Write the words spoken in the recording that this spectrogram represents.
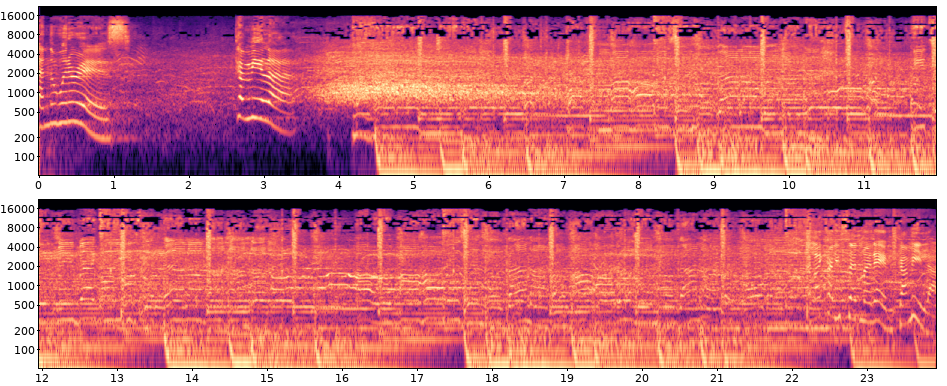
And the winner is Camila. I like how you said my name, Camila.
